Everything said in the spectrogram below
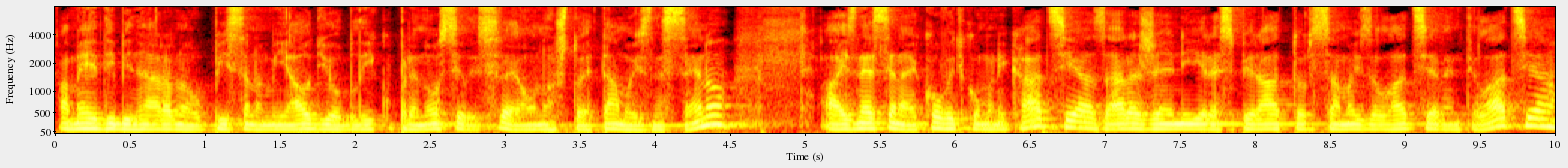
a mediji bi naravno u pisanom i audio obliku prenosili sve ono što je tamo izneseno, a iznesena je COVID komunikacija, zaraženi respirator, samoizolacija, ventilacija,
